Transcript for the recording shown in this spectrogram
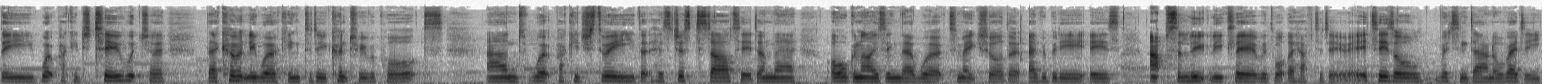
the work package two, which are they're currently working to do country reports, and work package three that has just started and they're organising their work to make sure that everybody is absolutely clear with what they have to do. It is all written down already,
